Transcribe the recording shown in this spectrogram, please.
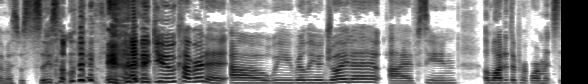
Am I supposed to say something? I think you covered it. Uh, we really enjoyed it. I've seen a lot of the performance.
